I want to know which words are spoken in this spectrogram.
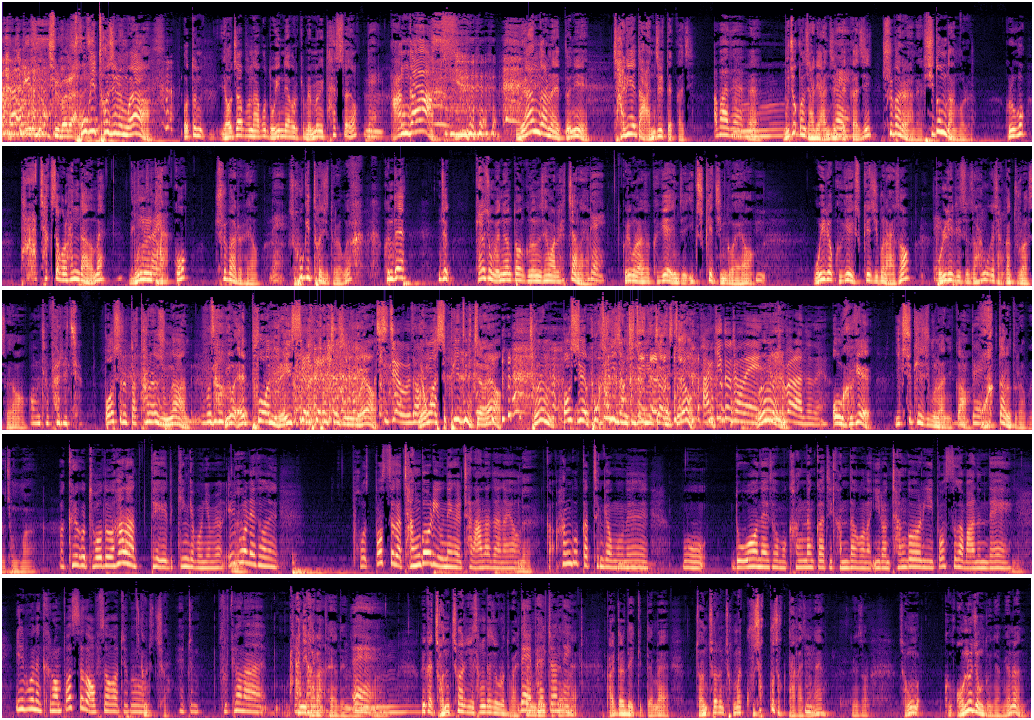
출발을 안 속이 터지는 거야. 어떤 여자분하고 노인네하고 이렇게 몇 명이 탔어요. 네. 안 가. 왜 안 가나 했더니 자리에다 앉을 때까지. 아, 맞아요. 예, 무조건 자리에 앉을 네. 때까지 출발을 안 해요. 시동도 안 걸어요. 그리고 다 착석을 한 다음에 문을 그제서야. 닫고 출발을 해요. 네. 속이 터지더라고요. 근데 이제 계속 몇 년 동안 그런 생활을 했잖아요. 네. 그리고 나서 그게 이제 익숙해진 거예요. 오히려 그게 익숙해지고 나서 볼 일이 있어서 한국에 잠깐 들어왔어요. 엄청 빠르죠. 버스를 딱 타는 순간 무서워. 이건 F1 레이스가 펼쳐지는 거예요. 진짜 무서워. 영화 스피드 있잖아요. 저는 버스에 폭탄이 장치되어 있는 줄 알았어요. 앉기도 전에 응. 출발하잖아요. 어, 그게 익숙해지고 나니까 네. 확 다르더라고요, 정말. 아, 그리고 저도 하나 되게 느낀 게 뭐냐면, 일본에서는 버, 버스가 장거리 운행을 잘 안 하잖아요. 네. 그러니까 한국 같은 경우는 뭐, 노원에서 뭐 강남까지 간다거나 이런 장거리 버스가 많은데, 일본은 그런 버스가 없어가지고, 그렇죠. 좀 불편하지 많이 않나. 갈아타야 되죠. 네. 그러니까 전철이 상대적으로 발전돼 있기 발전돼 때문에 발달돼 있기 때문에 전철은 정말 구석구석 다 가잖아요. 음. 그래서 정말 그 어느 정도냐면은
